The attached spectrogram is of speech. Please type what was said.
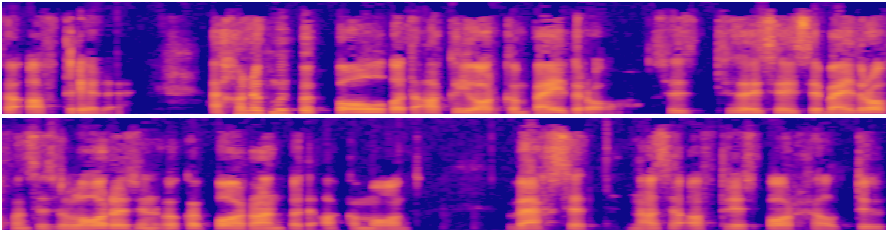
vir aftrede. Hy gaan ook moet bepaal wat elke jaar kan bydra. So sy sê sy bydra van sy salaris en ook 'n paar rand wat elke maand wegsit na sy aftreespaargeld toe.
